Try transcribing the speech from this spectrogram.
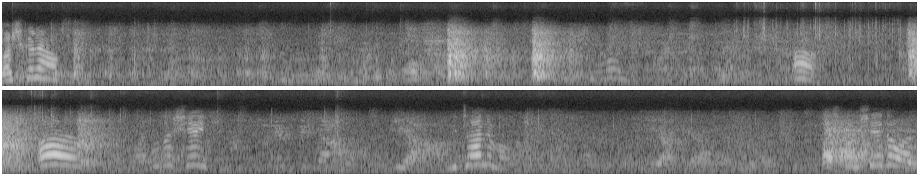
Başka ne yapsak? Aa. Aa. Bu da şey. Bir tane mi var? Başka bir şey de vardı.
